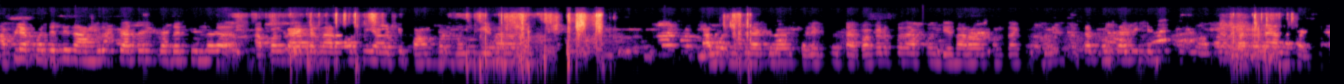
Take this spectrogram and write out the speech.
आपल्या पद्धतीनं अमृत पॅटर्न पद्धतीनं आपण काय करणार आहोत की यावर्षी फॉर्म पण भरून घेणार आहोत. पालकमंत्र्याकडे कलेक्टर साहेबाकडे पण आपण देणार आहोत. समजा की विषयी आम्हाला घाटा नाही आला पाहिजे.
